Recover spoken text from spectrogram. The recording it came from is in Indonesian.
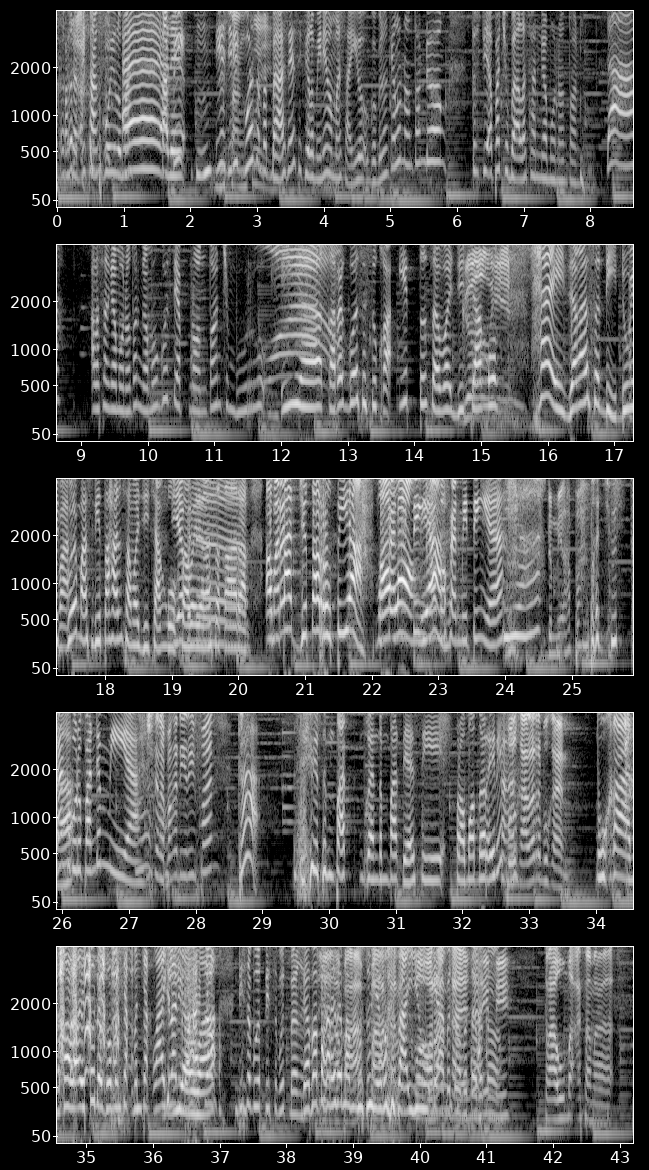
Pas nanti sangkuy lu mah. Eh, Tapi hmm. iya jadi gue sempet bahasnya si film ini sama Mas Ayu. Gue bilang kayak lu nonton dong. Terus dia apa coba alasan gak mau nonton? Dah. Alasan gak mau nonton gak mau gue setiap nonton cemburu. Iya, karena gue sesuka itu sama Ji Chang-wook. Gelis. Hey, jangan sedih. Duit Apa? gue masih ditahan sama Ji Chang-wook Iya, sampai bener. dengan sekarang. Kemarin- 4 juta rupiah. Mau Tolong meeting ya. Mau fan meeting ya. Iya, Demi apa? 4 juta. Kan keburu pandemi ya. Terus kenapa nggak di refund? Kak, si tempat bukan tempat ya si promotor ini Full color bukan? Bukan. Kalau itu udah gue mencak-mencak lagi Gila ya, Wak. Disebut disebut banget. Gak apa-apa Ya, karena itu emang musuhnya Mas Ayu. Iya, betul, betul, betul. ini trauma sama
